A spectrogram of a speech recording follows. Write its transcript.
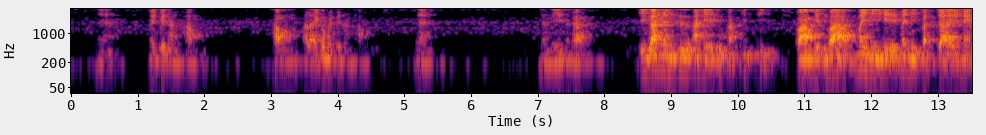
ำนะไม่เป็นอันทำทำอะไรก็ไม่เป็นอันทำนะอย่างนี้นะครับ อีกอันหนึ่งคืออาเหตุกับทิฏฐิความเห็นว่าไม่มีเหตุไม่มีปัจจัยแห่ง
